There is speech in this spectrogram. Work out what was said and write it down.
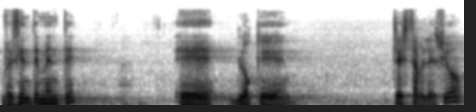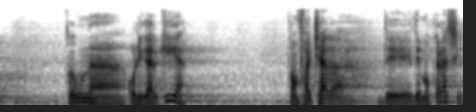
recientemente eh, lo que se estableció fue una oligarquía con fachada de democracia,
